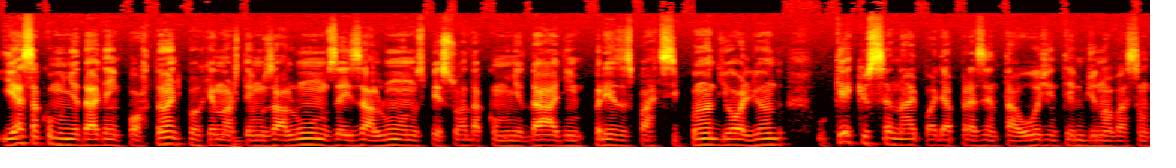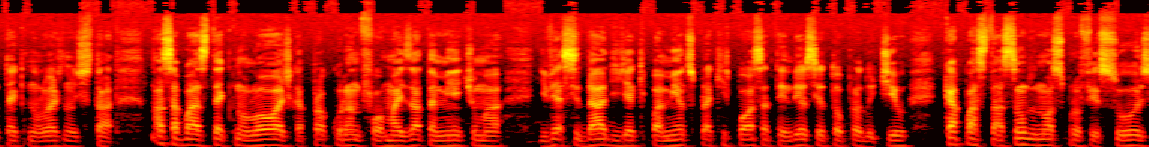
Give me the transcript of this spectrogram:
E essa comunidade é importante porque nós temos alunos, ex-alunos, pessoas da comunidade, empresas participando e olhando o que, que o Senai pode apresentar hoje em termos de inovação tecnológica no Estado. Nossa base tecnológica, procurando formar exatamente uma diversidade de equipamentos para que possa atender o setor produtivo, capacitação dos nossos professores,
